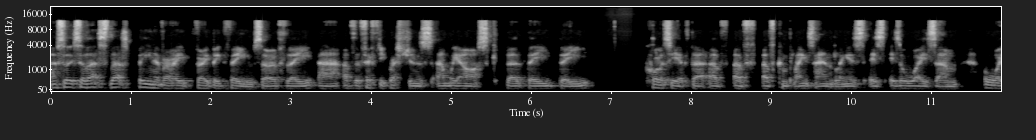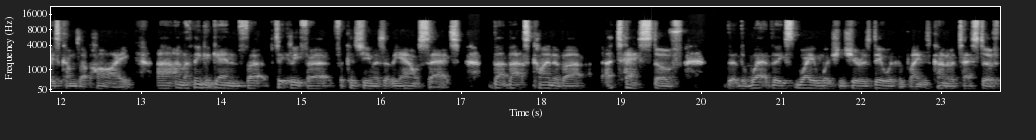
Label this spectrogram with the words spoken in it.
Absolutely. So that's that's been a very very big theme. So of the uh, of the fifty questions um, we ask, the the the quality of the of of, of complaints handling is is is always um, always comes up high, uh, and I think again for particularly for for consumers at the outset that that's kind of a a test of the, the way the way in which insurers deal with complaints is kind of a test of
